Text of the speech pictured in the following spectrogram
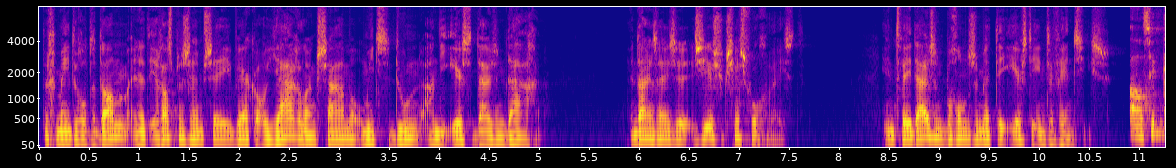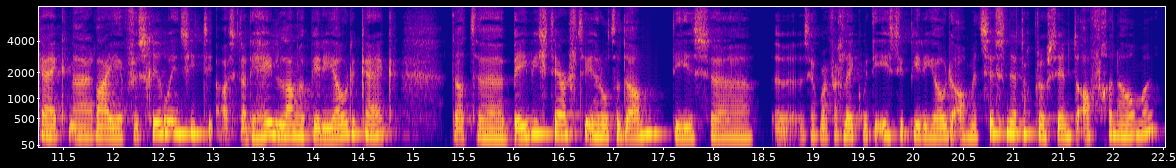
De gemeente Rotterdam en het Erasmus MC werken al jarenlang samen om iets te doen aan die eerste duizend dagen. En daarin zijn ze zeer succesvol geweest. In 2000 begonnen ze met de eerste interventies. Als ik kijk naar waar je verschil in ziet, als ik naar die hele lange periode kijk, dat uh, babysterfte in Rotterdam, die is uh, zeg maar vergeleken met de eerste periode al met 36% afgenomen.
